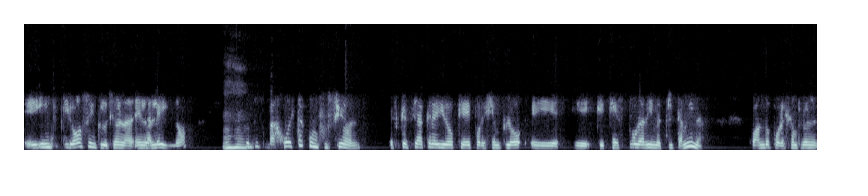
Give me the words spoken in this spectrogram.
eh, inspiró su inclusión en la, ley, ¿no? Entonces, bajo esta confusión es que se ha creído que, por ejemplo, eh, que, es pura dimetritamina, cuando, por ejemplo, en,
